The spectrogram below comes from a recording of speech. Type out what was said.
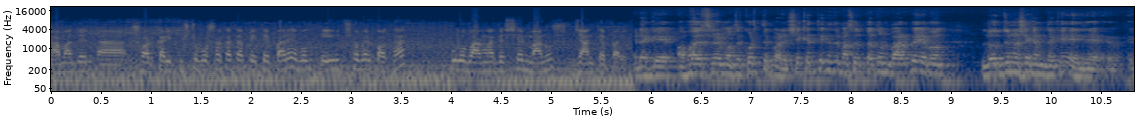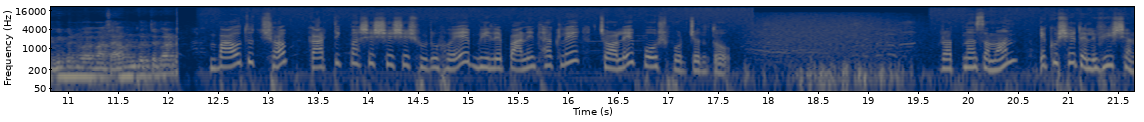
আমাদের আহ, সরকারি পৃষ্ঠপোষকতা পেতে পারে এবং এই উৎসবের কথা পুরো বাংলাদেশের মানুষ জানতে পারে। এটাকে অভয়াশ্রয়ের মতো করতে পারে। সেক্ষেত্রে কিন্তু মাছের উৎপাদন বাড়বে এবং লোকজনও সেখান থেকে এই যে বিভিন্নভাবে মাছ আহরণ করতে পারবে। বাউত উৎসব কার্তিক মাসের শেষে শুরু হয়ে বিলে পানি থাকলে চলে পৌষ পর্যন্ত। রত্না সামান একুশে টেলিভিশন।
